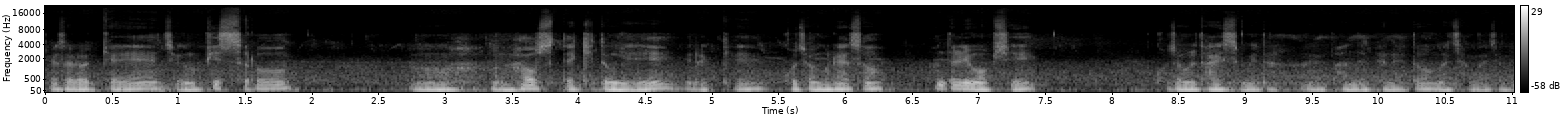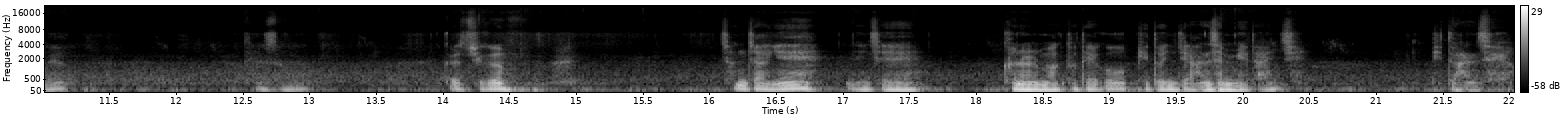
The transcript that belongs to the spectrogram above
그래서 이렇게 지금 피스로 어, 하우스대 기둥에 이렇게 고정을 해서 흔들림 없이 고정을 다 했습니다. 아, 반대편에도 마찬가지고요. 이렇게 해서 그래서 지금 천장에 이제 그늘막도 되고 비도 이제 안 셉니다. 이제 비도 안 새요.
